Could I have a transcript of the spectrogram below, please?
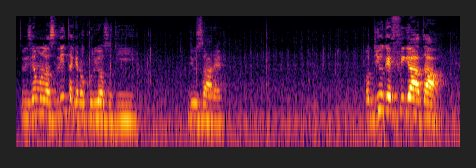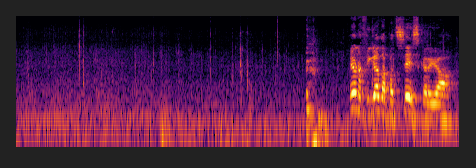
Utilizziamo la slitta che ero curioso di, di usare. Oddio che figata! È una figata pazzesca, raga.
